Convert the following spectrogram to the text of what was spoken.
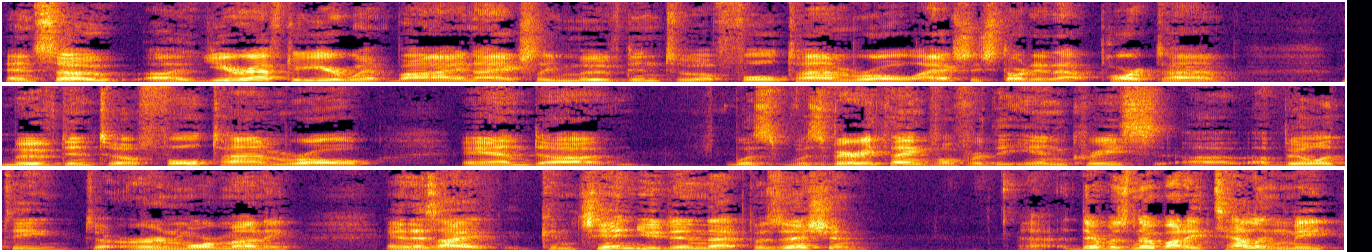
And so uh, year after year went by, and I actually moved into a full time role. I actually started out part time, moved into a full time role, and uh, was was very thankful for the increased uh, ability to earn more money. And as I continued in that position, uh, there was nobody telling me,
